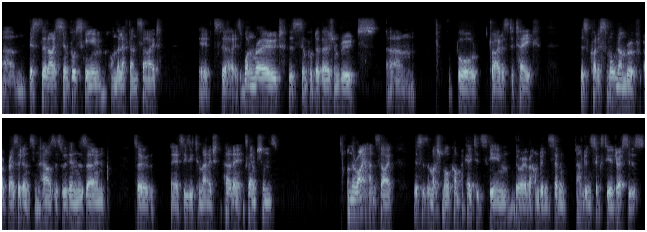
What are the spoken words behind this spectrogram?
um, this is a nice simple scheme on the left-hand side. It's, uh, it's one road, there's simple diversion routes um, for drivers to take. there's quite a small number of, of residents and houses within the zone, so it's easy to manage the permit exemptions. On the right-hand side, this is a much more complicated scheme. There are over 107, 160 addresses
